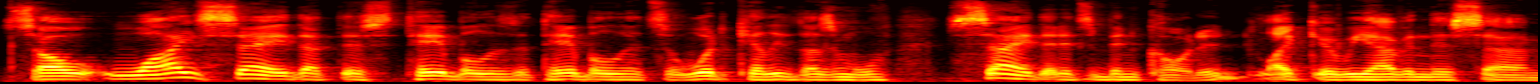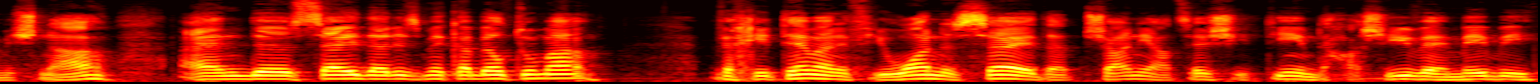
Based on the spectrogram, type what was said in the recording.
So why say that this table is a table? It's a wood keli doesn't move. Say that it's been coated, like we have in this uh, Mishnah, and uh, say that it's mekabel tuma. V'chitem, if you want to say that Shani Atzeh Shitim, the Hashive, maybe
